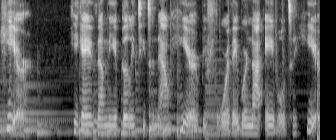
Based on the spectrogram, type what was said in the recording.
hear. He gave them the ability to now hear before they were not able to hear.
